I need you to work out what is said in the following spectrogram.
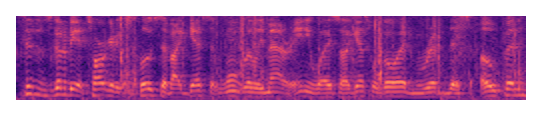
since it's going to be a Target exclusive, I guess it won't really matter anyway, so I guess we'll go ahead and rip this open.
